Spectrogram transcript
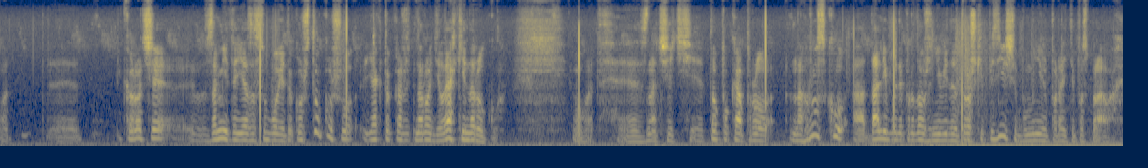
От. е, Коротше, замітив я за собою таку штуку, що, як то кажуть народі, легкий на руку. От. е, Значить, то поки про нагрузку, а далі буде продовження відео трошки пізніше, бо мені пора йти по справах.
